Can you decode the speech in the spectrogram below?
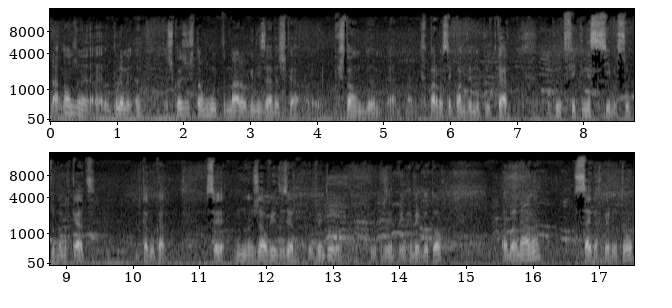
Não, não, eh, o problema, eh, as coisas estão muito mal organizadas cá. A questão de, eh, repara você quando vende o produto caro, o produto fica inacessível, sobretudo no mercado, mercado local. Você já ouviu dizer, porventura, por exemplo, em Ribeiro do Torre, a banana sai da Ribeiro do Torre,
